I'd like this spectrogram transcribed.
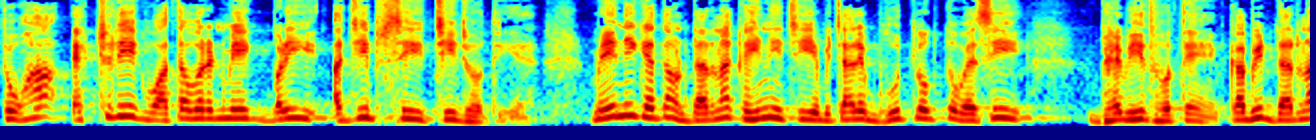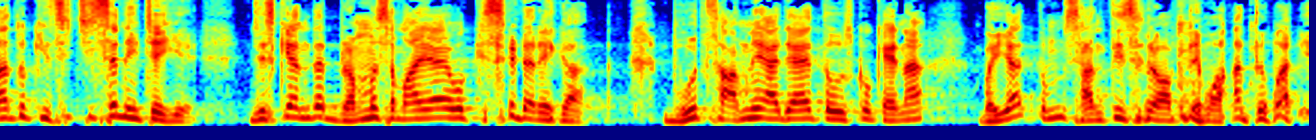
तो वहाँ एक्चुअली एक वातावरण में एक बड़ी अजीब सी चीज़ होती है। मैं नहीं कहता हूँ, डरना कहीं नहीं चाहिए। बेचारे भूत लोग तो वैसे ही भयभीत होते हैं। कभी डरना तो किसी चीज़ से नहीं चाहिए। जिसके अंदर ब्रह्म समाया है, वो किससे डरेगा? भूत सामने आ जाए तो उसको कहना, भैया, तुम शांति से रहो अपने वहाँ तुम्हारी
